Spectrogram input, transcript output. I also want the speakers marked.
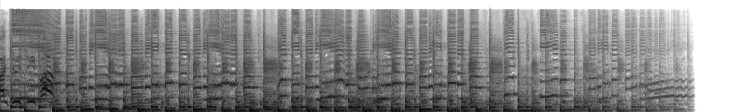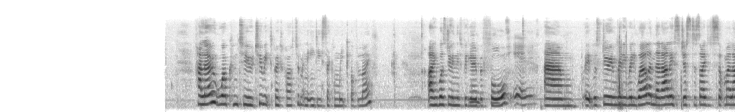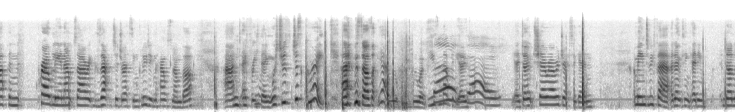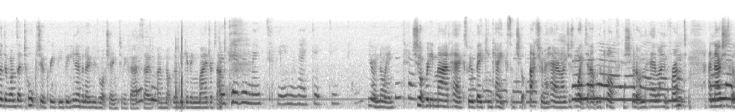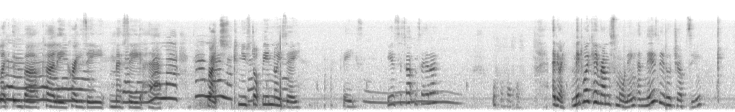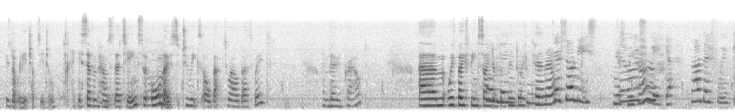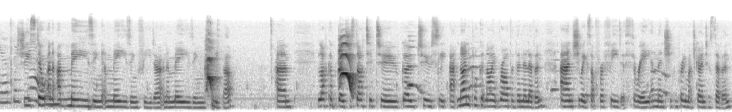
Speaker 1: One, two, three, four.
Speaker 2: Hello, welcome to two weeks postpartum and Edie's second week of life. I was doing this video before, and it was doing really, really well, and then Alice just decided to sit on my lap and proudly announce our exact address, including the house number and everything, which was just great. Um, so I was like, yeah, we'll, we won't be using that video. Yeah, don't share our address again. I mean, to be fair, I don't think any, none of the ones I talk to are creepy, but you never know who's watching, to be fair, so I'm not going to be giving my address out. You're annoying. She's got really mad hair because we were baking cakes and she got batter in her hair and I just wiped it out with a cloth because she got it on the hairline at the front. And now she's got like uber, curly, crazy, messy hair. Right, can you stop being noisy? Please. You gonna sit up and say hello? Anyway, midwife came round this morning and there's little Chubsy, who's not really a Chubsy at all, is £7.13, so we're almost two weeks old back to our birth weight. I'm very proud. Um, we've both been signed off with midwife care now. Yes, we have. She's still an amazing, amazing feeder, an amazing sleeper. Um, like a day, she started to go to sleep at nine o'clock at night rather than eleven, and she wakes up for a feed at three, and then she can pretty much go until seven.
